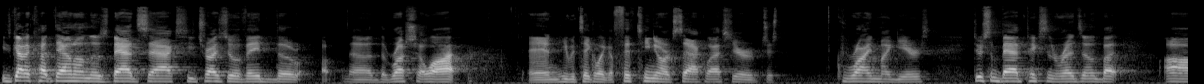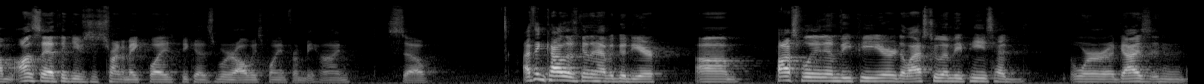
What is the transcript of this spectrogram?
he's got to cut down on those bad sacks. He tries to evade the uh, the rush a lot, and he would take like a 15 yard sack last year, just grind my gears. Do some bad picks in the red zone, but um, honestly, I think he was just trying to make plays because we're always playing from behind. So I think Kyler's going to have a good year. Um, possibly an MVP year. The last two MVPs had were guys in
